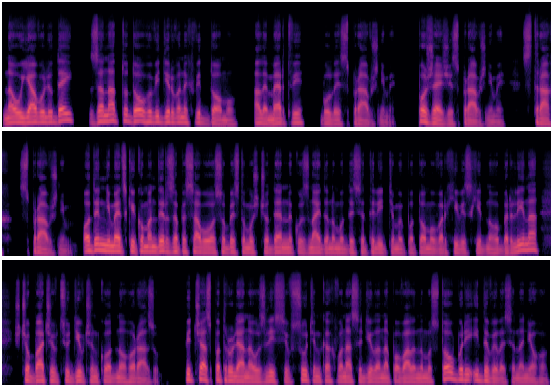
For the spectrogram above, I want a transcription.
на уяву людей, занадто довго відірваних від дому, але мертві були справжніми. Пожежі справжніми, страх справжнім. Один німецький командир записав у особистому щоденнику, знайденому десятиліттями по тому в архіві Східного Берліна, що бачив цю дівчинку одного разу. Під час патруля на узліссі в сутінках вона сиділа на поваленому стовбурі і дивилася на нього.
